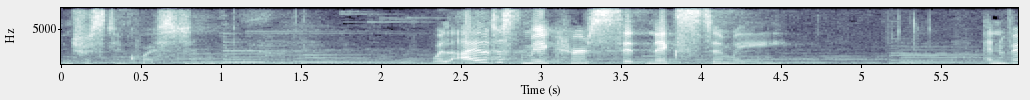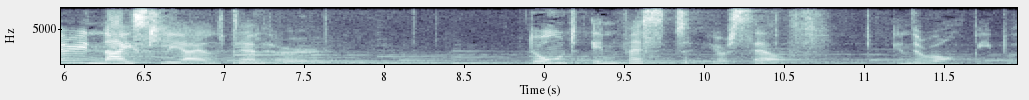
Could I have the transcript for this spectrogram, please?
Interesting question. Well, I'll just make her sit next to me, and very nicely I'll tell her don't invest yourself in the wrong people.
